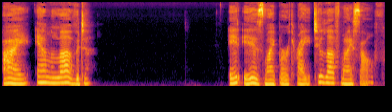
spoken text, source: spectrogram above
I am loved. It is my birthright to love myself.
